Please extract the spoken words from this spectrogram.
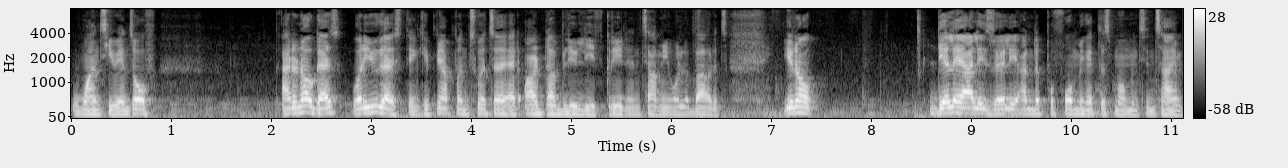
once he went off. I don't know, guys. What do you guys think? Hit me up on Twitter at RWLeafGreen and tell me all about it. You know, Dele Alli is really underperforming at this moment in time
